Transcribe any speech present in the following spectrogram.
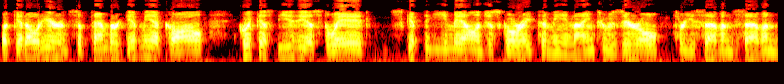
But get out here in September, give me a call. Quickest, easiest way, skip the email and just go right to me, nine two zero three seven seven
